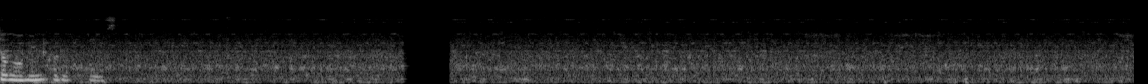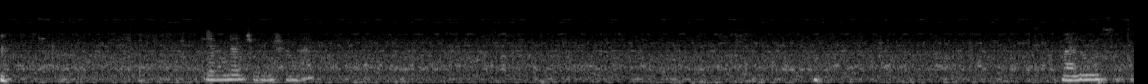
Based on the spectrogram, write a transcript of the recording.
তো কমেন্ট করো প্লিজ কেমন আছো শোনা ভালোবাসি তো?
